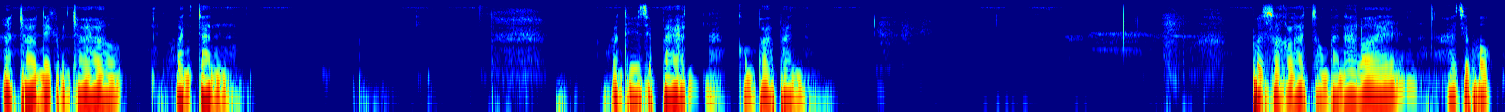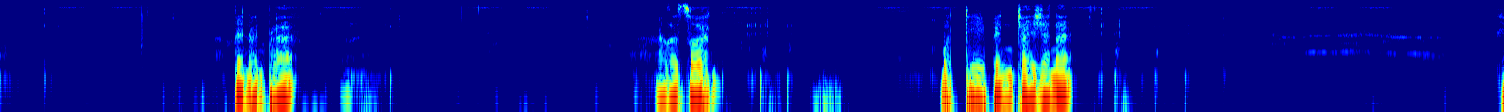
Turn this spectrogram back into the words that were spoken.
เช้านี้ก็เป็นเช้าวันจันทร์ วันที่ 18กุมภาพันธ์พุทธศักราช2556 เป็นวันพระ แล้วก็สวด บทที่เป็นใจชนะ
